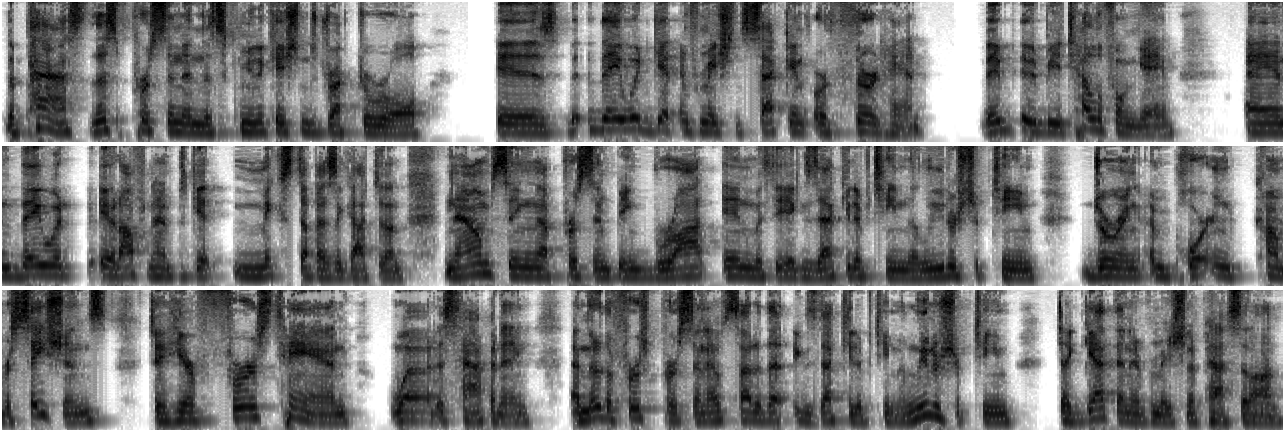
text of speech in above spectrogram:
the past, this person in this communications director role is they would get information second or third hand. It would be a telephone game and they would it would oftentimes get mixed up as it got to them. Now i'm seeing that person being brought in with the executive team the leadership team during important conversations to hear firsthand what is happening. And they're the first person outside of that executive team and leadership team to get that information to pass it on.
